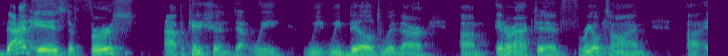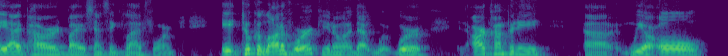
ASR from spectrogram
that is the first application that we we we build with our um, interactive real-time uh, ai powered biosensing platform it took a lot of work you know that we're our company, uh, we are all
